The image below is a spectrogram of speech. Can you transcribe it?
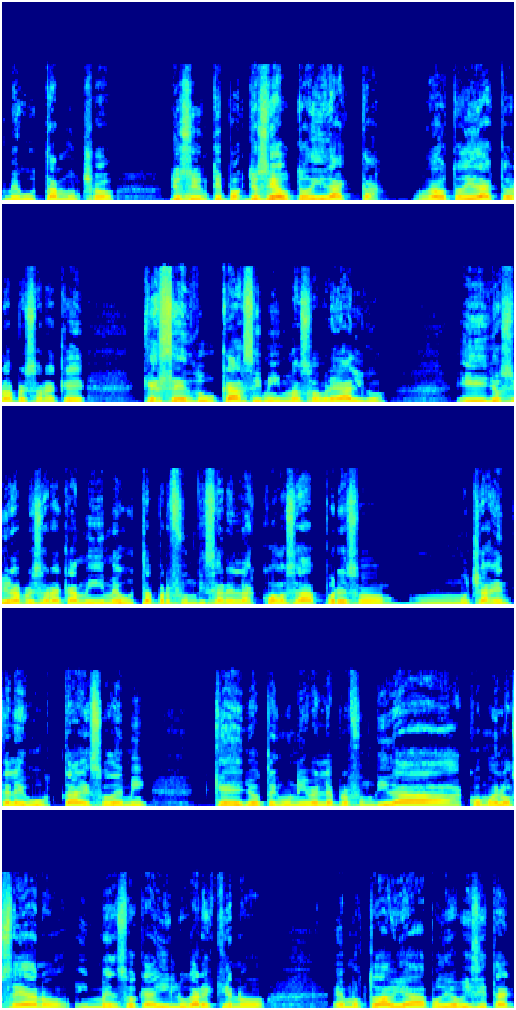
me gusta mucho, yo soy un tipo, yo soy autodidacta, un autodidacta, una persona que, que se educa a sí misma sobre algo. Y yo soy una persona que a mí me gusta profundizar en las cosas, por eso mucha gente le gusta eso de mí, que yo tengo un nivel de profundidad como el océano inmenso, que hay lugares que no hemos todavía podido visitar,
